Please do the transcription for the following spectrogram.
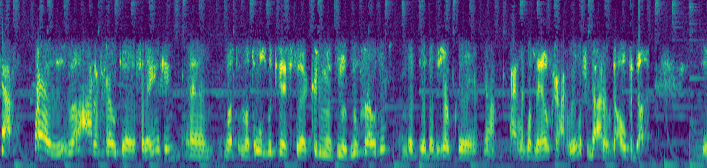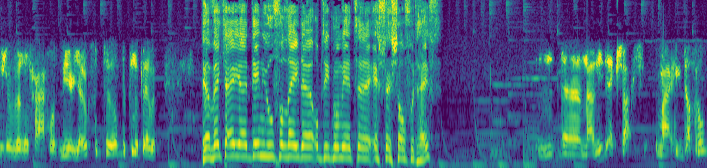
Ja, wel een aardig grote vereniging. wat, wat ons betreft kunnen we natuurlijk nog groter. Dat, dat is ook ja, eigenlijk wat we heel graag willen. Vandaar ook de open dag. Dus we willen graag wat meer jeugd op de, op de club hebben. Ja, weet jij, uh, Danny, hoeveel leden op dit moment uh, eh, SV Salford heeft? Uh, nou, niet exact. Maar ik dacht rond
